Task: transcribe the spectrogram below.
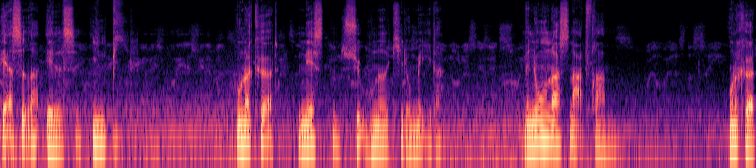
Her sidder Else i en bil. Hun har kørt næsten 700 kilometer. Men nu er hun også snart fremme. Hun har kørt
